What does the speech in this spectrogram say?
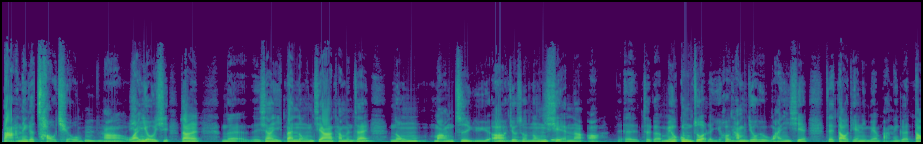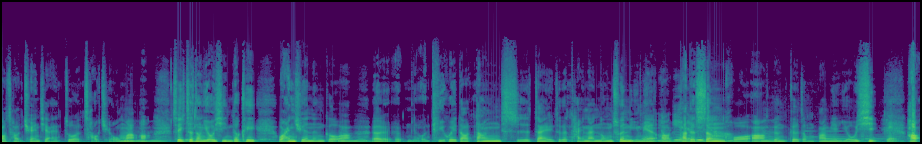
打那个草球，嗯啊，玩游戏。当然，那像一般农家，他们在农忙之余啊，就是说农闲了啊。呃，这个没有工作了以后，他们就会玩一些在稻田里面把那个稻草圈起来做草球嘛啊，所以这种游戏你都可以完全能够啊，呃，呃体会到当时在这个台南农村里面啊他的生活啊嗯，跟各种方面游戏，对，好，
